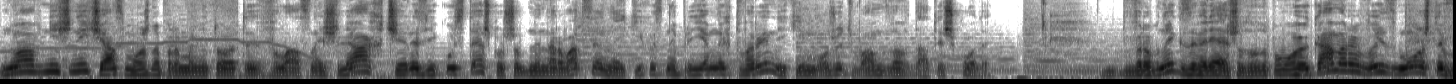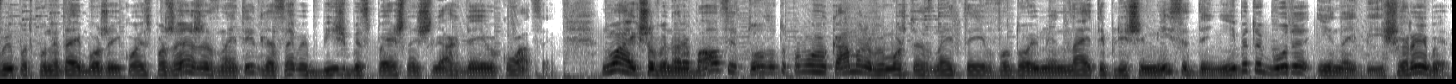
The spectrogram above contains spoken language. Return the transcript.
Ну а в нічний час можна промоніторити власний шлях через якусь стежку, щоб не нарватися на якихось неприємних тварин, які можуть вам завдати шкоди. Виробник завіряє, що за допомогою камери ви зможете в випадку, не дай Боже, якоїсь пожежі знайти для себе більш безпечний шлях для евакуації. Ну а якщо ви на рибалці, то за допомогою камери ви можете знайти в водоймі найтепліше місце, де нібито буде і найбільше риби.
